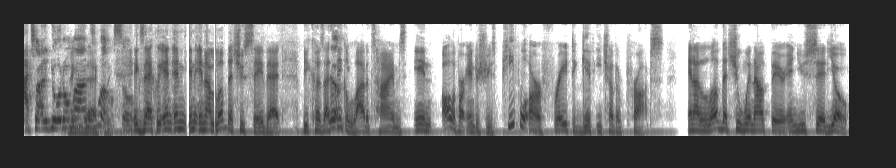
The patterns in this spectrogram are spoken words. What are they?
I try to do it on exactly. mine as well. So exactly, and, and and and I love that you say that because I yeah. think a lot of times in all of our industries, people are afraid to give each other props. And I love that you went out there and you said, "Yo,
